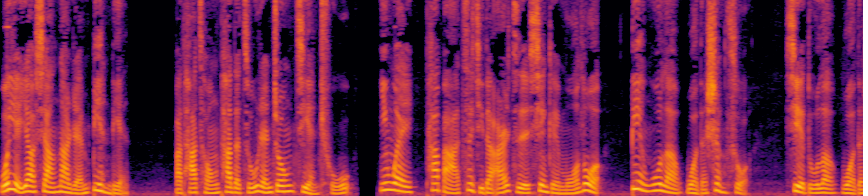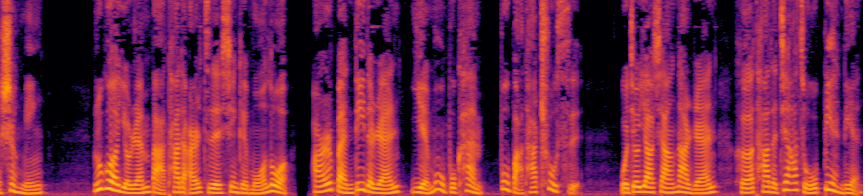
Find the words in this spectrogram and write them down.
我也要向那人变脸，把他从他的族人中剪除，因为他把自己的儿子献给摩洛，玷污了我的圣所，亵渎了我的圣名。如果有人把他的儿子献给摩洛，而本地的人眼目不看，不把他处死。我就要向那人和他的家族变脸，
